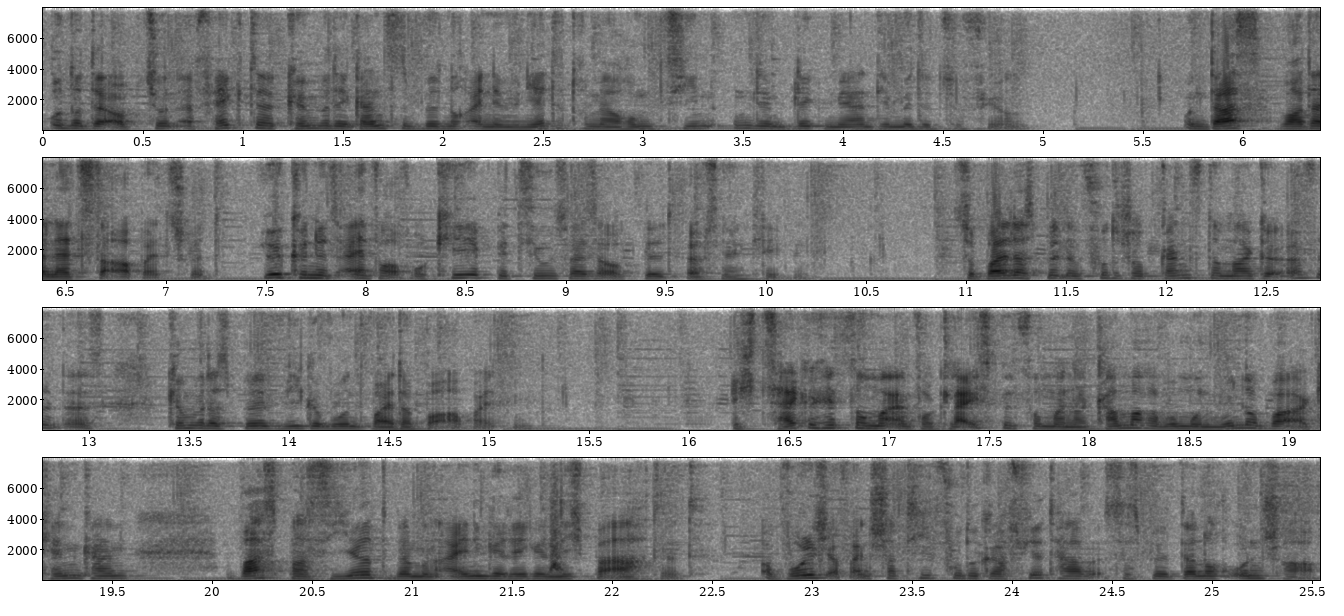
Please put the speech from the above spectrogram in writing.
Unter der Option Effekte können wir dem ganzen Bild noch eine Vignette drumherum ziehen, um den Blick mehr in die Mitte zu führen. Und das war der letzte Arbeitsschritt. Wir können jetzt einfach auf OK bzw. auf Bild öffnen klicken. Sobald das Bild im Photoshop ganz normal geöffnet ist, können wir das Bild wie gewohnt weiter bearbeiten. Ich zeige euch jetzt nochmal ein Vergleichsbild von meiner Kamera, wo man wunderbar erkennen kann, was passiert, wenn man einige Regeln nicht beachtet. Obwohl ich auf ein Stativ fotografiert habe, ist das Bild dennoch unscharf.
